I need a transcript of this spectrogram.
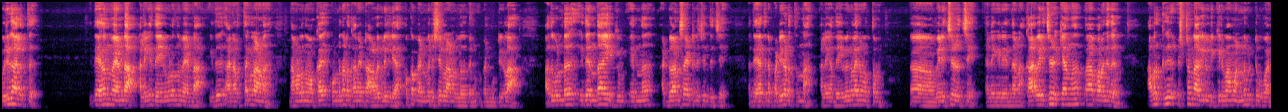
ഒരു കാലത്ത് ഇദ്ദേഹം വേണ്ട അല്ലെങ്കിൽ ദൈവങ്ങളൊന്നും വേണ്ട ഇത് അനർത്ഥങ്ങളാണ്. നമ്മളെ നോക്കാൻ കൊണ്ടു നടക്കാനായിട്ട് ആളുകളില്ല. ഒക്കെ പെൺമനുഷ്യകളാണുള്ളത് പെൺ പെൺകുട്ടികളാ. അതുകൊണ്ട് ഇതെന്തായിരിക്കും എന്ന് അഡ്വാൻസ് ആയിട്ട് ചിന്തിച്ച് അദ്ദേഹത്തിനെ പടികടത്തുന്ന അല്ലെങ്കിൽ ദൈവങ്ങളെ മൊത്തം വലിച്ചെഴിച്ച് അല്ലെങ്കിൽ എന്താണ് വലിച്ചെഴിക്കാന്ന് പറഞ്ഞത് അവർക്ക് ഇഷ്ടമുണ്ടാകില്ല ഒരിക്കലും ആ മണ്ണ് വിട്ടുപോകാൻ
